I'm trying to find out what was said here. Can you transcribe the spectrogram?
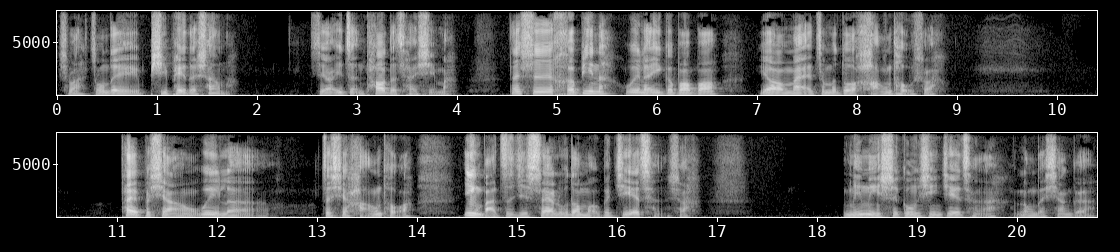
是吧，总得匹配得上嘛，是要一整套的才行嘛。但是何必呢？为了一个包包要买这么多行头是吧？他也不想为了这些行头啊，硬把自己塞入到某个阶层是吧？明明是工薪阶层啊，弄得像个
